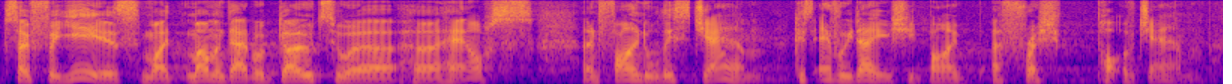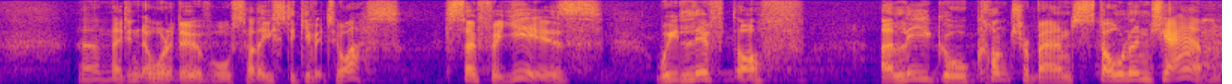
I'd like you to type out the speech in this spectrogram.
so for years, my mum and dad would go to her, her house and find all this jam, because every day she'd buy a fresh pot of jam. And they didn't know what to do with all, so they used to give it to us. So for years, we lived off illegal, contraband, stolen jam.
